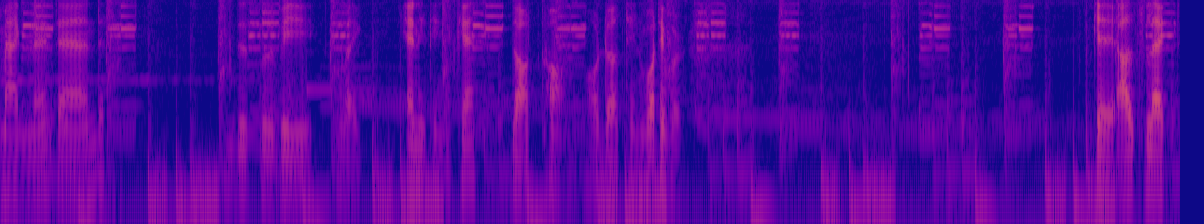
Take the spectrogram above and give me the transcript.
magnet and this will be like anything okay? Dot com or dot in whatever. Okay I'll select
